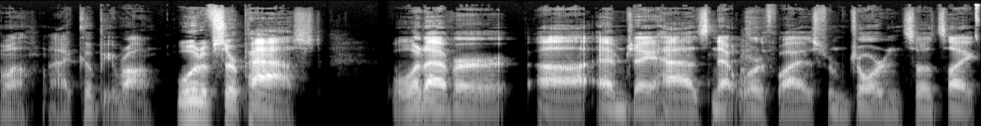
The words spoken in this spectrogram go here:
well, I could be wrong. Would have surpassed whatever uh, MJ has net worth wise from Jordan. So it's like,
